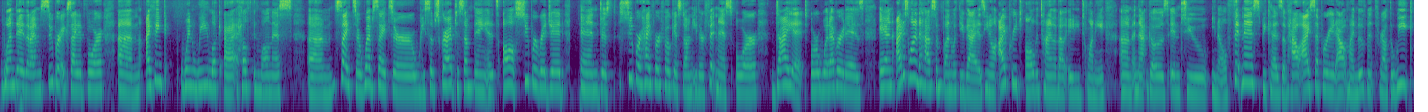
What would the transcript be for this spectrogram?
one day that I'm super excited for. Um, I think when we look at health and wellness um, sites or websites or we subscribe to something, it's all super rigid and just super hyper focused on either fitness or diet or whatever it is. And I just wanted to have some fun with you guys. You know, I preach all the time about 80 20, um, and that goes into, you know, fitness because of how I separate out my movement throughout the week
